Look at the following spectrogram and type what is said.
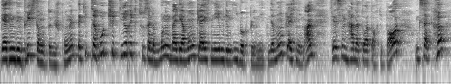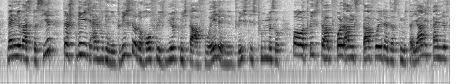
Der ist in den Trichter runtergesprungen. Da gibt es eine Rutsche direkt zu seiner Wohnung, weil der wohnt gleich neben dem Ewok-Planeten. Der wohnt gleich nebenan. Deswegen hat er dort auch gebaut und gesagt, wenn mir was passiert, dann springe ich einfach in den Trichter oder hoffentlich wirft mich Darth Vader in den Trichter. Ich tue immer so, oh Trichter, hab voll Angst, Darth Vader, dass du mich da ja nicht reinwirfst,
